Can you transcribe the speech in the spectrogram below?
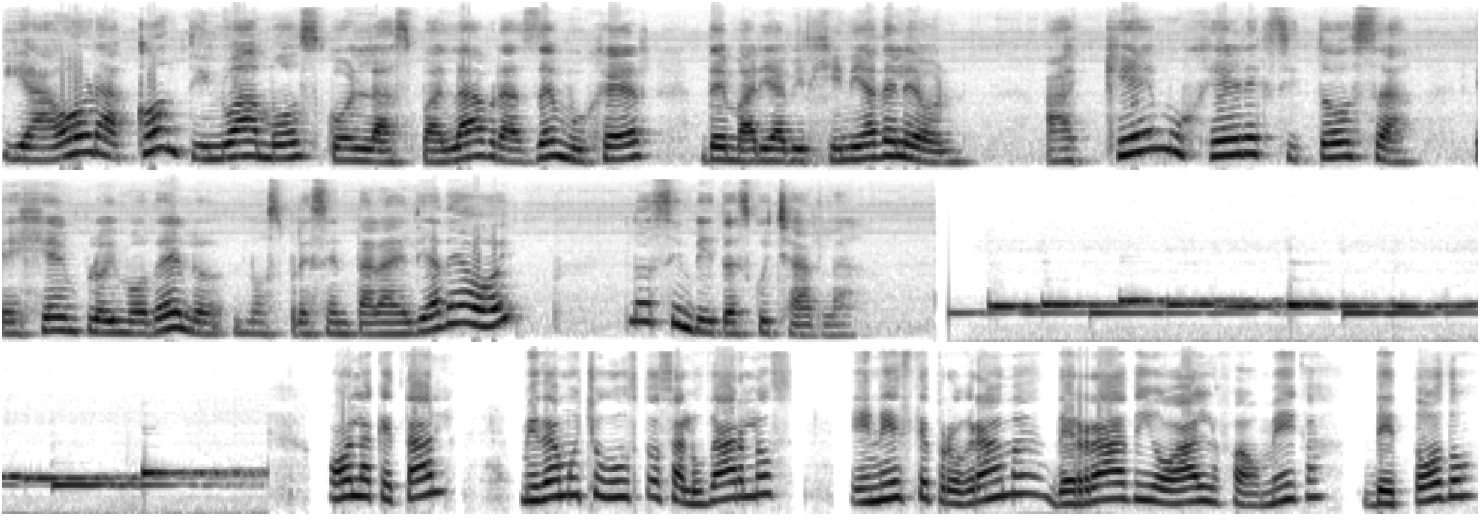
Y ahora continuamos con las palabras de mujer de María Virginia de León. ¿A qué mujer exitosa, ejemplo y modelo nos presentará el día de hoy? Los invito a escucharla. Hola, ¿qué tal? Me da mucho gusto saludarlos en este programa de Radio Alfa Omega de todo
